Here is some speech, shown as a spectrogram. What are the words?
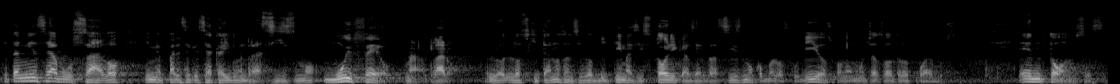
que también se ha abusado y me parece que se ha caído en racismo muy feo. Claro, lo- los gitanos han sido víctimas históricas del racismo, como los judíos, como muchos otros pueblos. Entonces,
